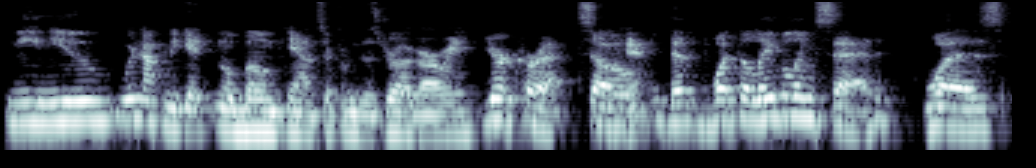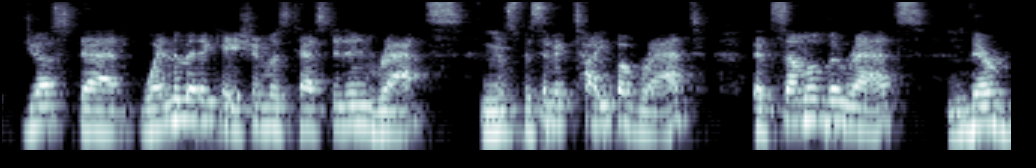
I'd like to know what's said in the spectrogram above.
me and you, we're not going to get no bone cancer from this drug, are we? You're correct. So Okay. the, what the labeling said was just that when the medication was tested in rats, Yeah. a specific type of rat, that some of the rats, Mhm. their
